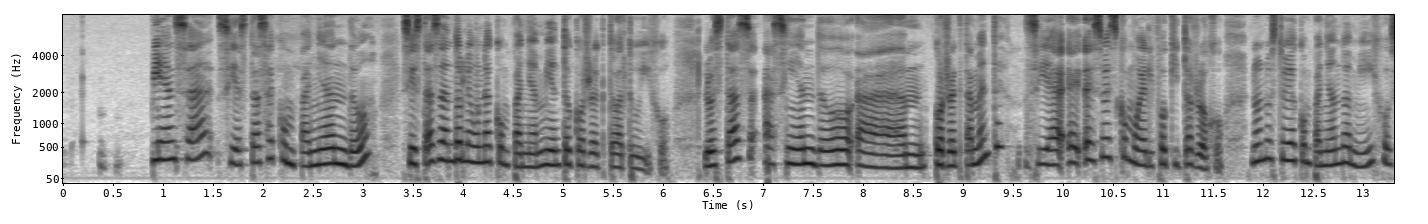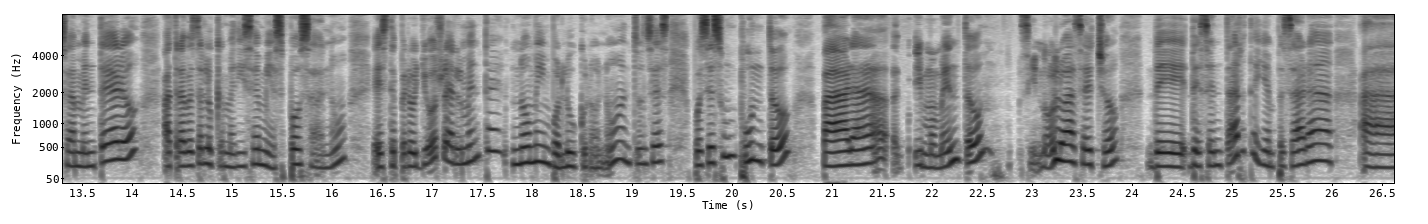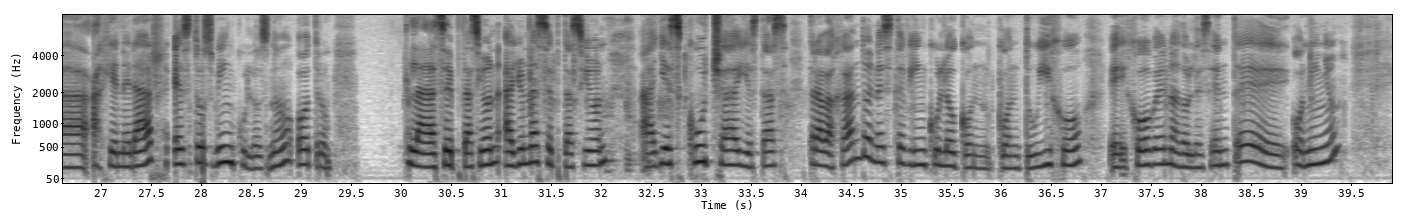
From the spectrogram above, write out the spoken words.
Piensa si estás acompañando, si estás dándole un acompañamiento correcto a tu hijo. ¿Lo estás haciendo correctamente? Si e, eso es como el foquito rojo. No, no estoy acompañando a mi hijo. O sea, me entero a través de lo que me dice mi esposa, ¿no? Este, pero yo realmente no me involucro, ¿no? Entonces, pues es un punto para, y momento, si no lo has hecho, de, sentarte y empezar a, a generar estos vínculos, ¿no? Otro la aceptación, hay una aceptación, hay escucha y estás trabajando en este vínculo con, con tu hijo, eh, joven, adolescente eh, o niño.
